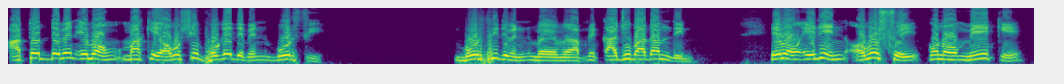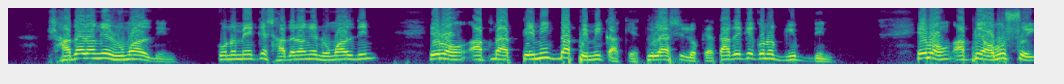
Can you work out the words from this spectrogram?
আতর দেবেন এবং মাকে অবশ্যই ভোগে দেবেন বরফি। বরফি দেবেন আপনি কাজু বাদাম দিন। এবং এদিন অবশ্যই কোনো মেয়েকে সাদা রঙের রুমাল দিন। কোনো মেয়েকে সাদা রঙের রুমাল দিন এবং আপনার প্রেমিক বা প্রেমিকাকে, তুলাসী লোকেরা তাদেরকে কোনো গিফট দিন। এবং আপনি অবশ্যই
